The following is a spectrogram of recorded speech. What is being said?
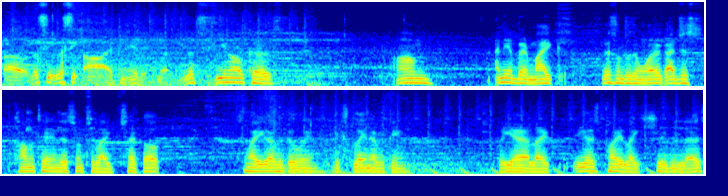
uh, let's see, let's see. Ah, oh, I can hit it, but let's, you know, cause um, I need a better mic. This one doesn't work. I just commentating this one to like check up, see how you guys are doing, explain everything. But yeah, like you guys probably like hear me less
